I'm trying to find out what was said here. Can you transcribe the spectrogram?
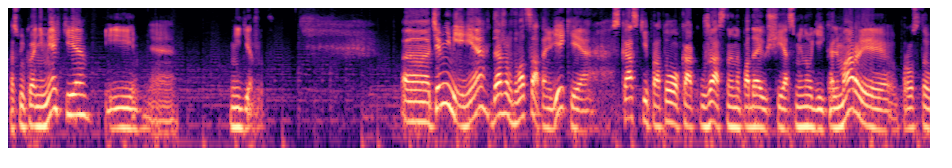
Поскольку они мягкие и э, не держат. Э, тем не менее, даже в 20 веке сказки про то, как ужасно нападающие осьминоги и кальмары просто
